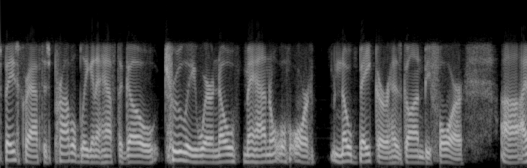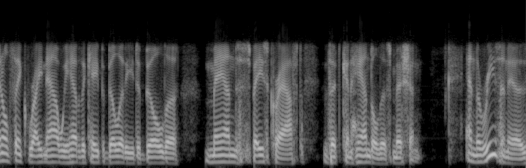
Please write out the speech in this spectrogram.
spacecraft is probably going to have to go truly where no man or, or no baker has gone before. Uh, I don't think right now we have the capability to build a manned spacecraft that can handle this mission. And the reason is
